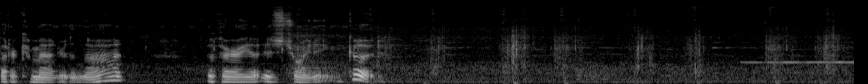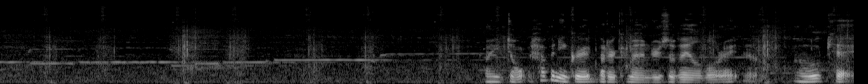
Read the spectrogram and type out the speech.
Better commander than that. Bavaria is joining. Good. I don't have any great better commanders available right now. Okay.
